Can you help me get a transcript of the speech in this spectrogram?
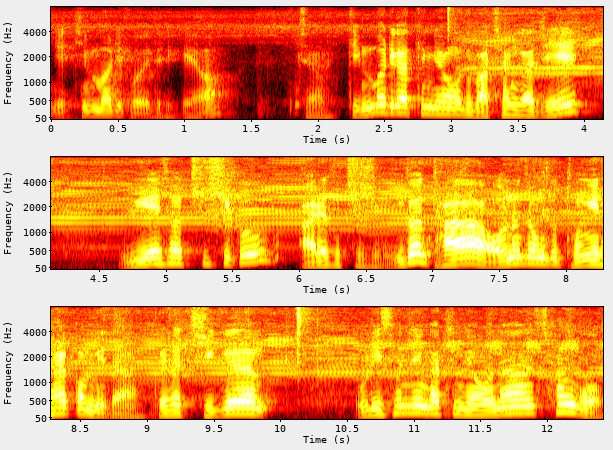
이제 뒷머리 보여드릴게요. 자 뒷머리 같은 경우도 마찬가지 위에서 치시고 아래서 치시고 이건 다 어느 정도 동일할 겁니다. 그래서 지금 우리 손님 같은 경우는 상고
